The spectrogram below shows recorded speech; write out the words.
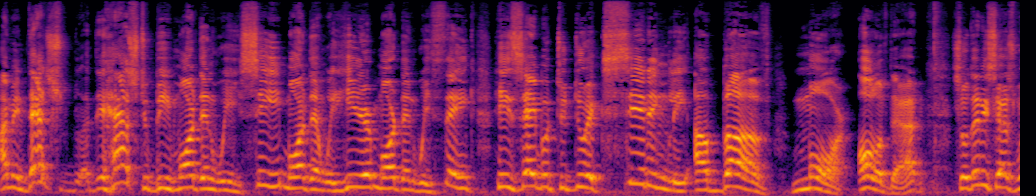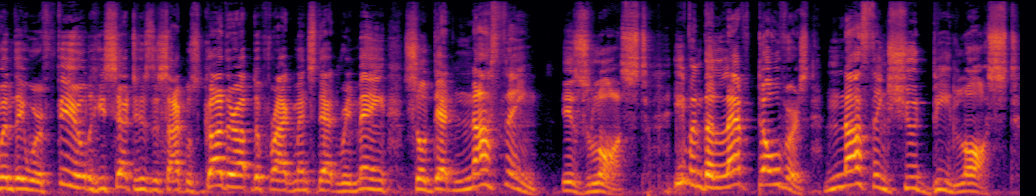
I mean, that's it has to be more than we see, more than we hear, more than we think. He's able to do exceedingly above more. All of that. So then he says, when they were filled, he said to his disciples, gather up the fragments that remain so that nothing is lost. Even the leftovers, nothing should be lost.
